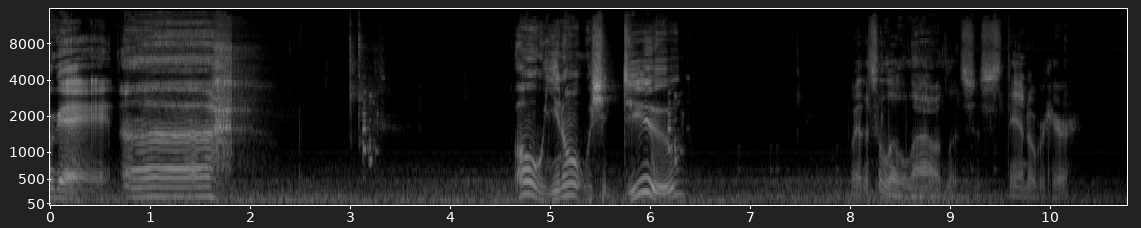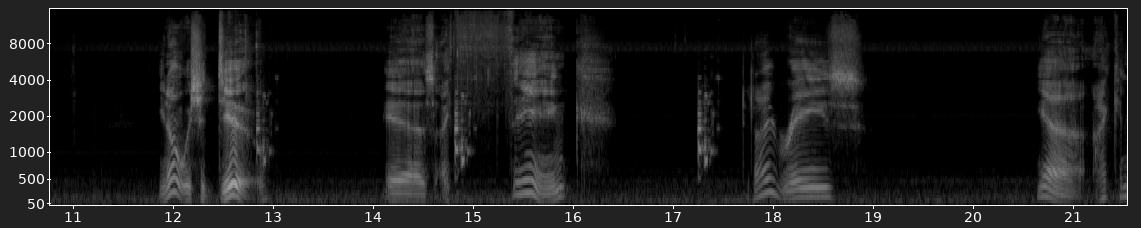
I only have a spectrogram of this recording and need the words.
Okay, uh... Oh, you know what we should do? Wait, that's a little loud. Let's just stand over here. You know what we should do? Is, I think... Did I raise... Yeah, I can...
